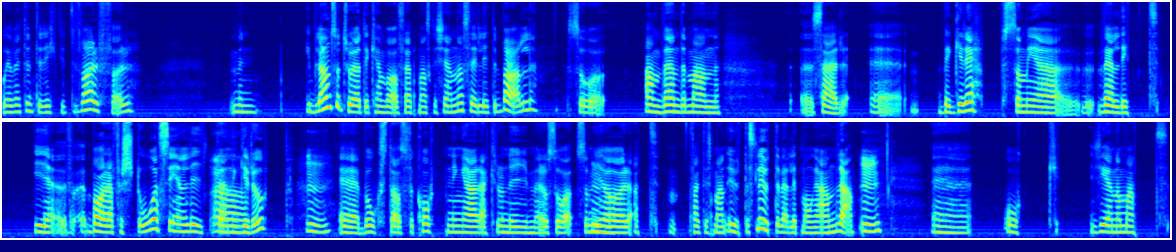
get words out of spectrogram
och jag vet inte riktigt varför, men ibland så tror jag att det kan vara för att man ska känna sig lite ball. Så använder man eh, så här, eh, begrepp som är väldigt i, bara förstås i en liten Ja. grupp Mm. eh, bokstavsförkortningar, akronymer och så som Mm. gör att faktiskt man utesluter väldigt många andra. Mm. Eh, och genom att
